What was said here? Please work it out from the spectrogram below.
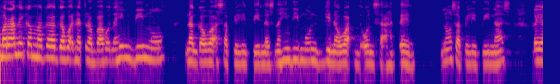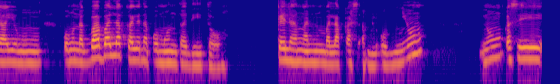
marami kang magagawa na trabaho na hindi mo nagawa sa Pilipinas na hindi mo ginawa doon sa atin, no, sa Pilipinas. Kaya yung kung nagbabalak kayo na pumunta dito, kailangan malakas ang loob niyo, no? Kasi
